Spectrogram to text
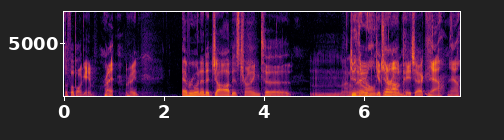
the football game, right. Right? Everyone at a job is trying to mm, I don't Do know, their own get their own paycheck. yeah yeah.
